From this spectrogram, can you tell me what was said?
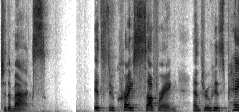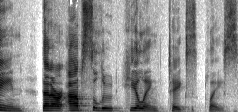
to the max. It's through Christ's suffering and through his pain that our absolute healing takes place.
